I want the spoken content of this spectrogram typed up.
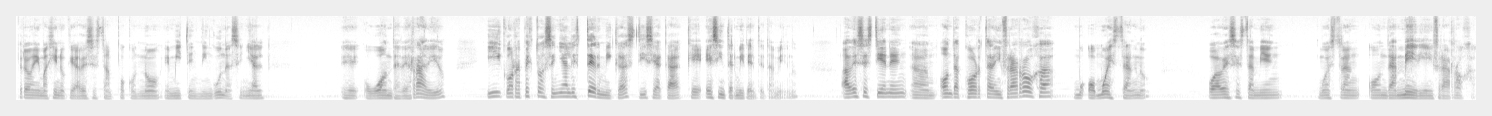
pero me imagino que a veces tampoco no emiten ninguna señal eh, o onda de radio. Y con respecto a señales térmicas, dice acá que es intermitente también. A veces tienen onda corta infrarroja o muestran, ¿no? o a veces también muestran onda media infrarroja.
